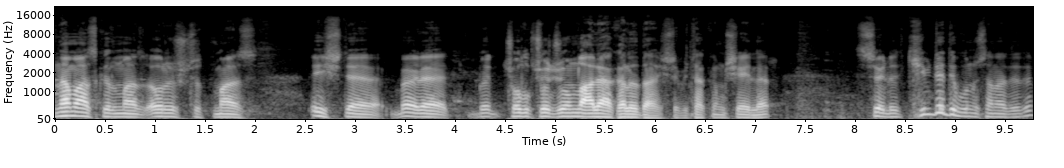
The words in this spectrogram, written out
Namaz kılmaz, oruç tutmaz. İşte böyle, böyle çoluk çocuğumla alakalı da işte bir takım şeyler söyledi. Kim dedi bunu sana dedim.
